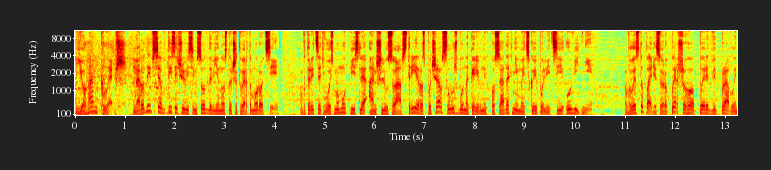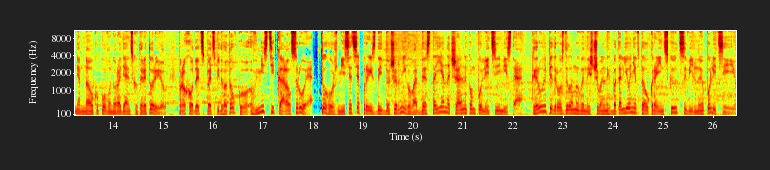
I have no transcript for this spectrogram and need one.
Йоган Клепш народився в 1894 році. В 38-му після аншлюсу Австрії розпочав службу на керівних посадах німецької поліції у Відні. В листопаді 41-го перед відправленням на окуповану радянську територію проходить спецпідготовку в місті Карлсруе. Того ж місяця приїздить до Чернігова, де стає начальником поліції міста. Керує підрозділами винищувальних батальйонів та українською цивільною поліцією.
